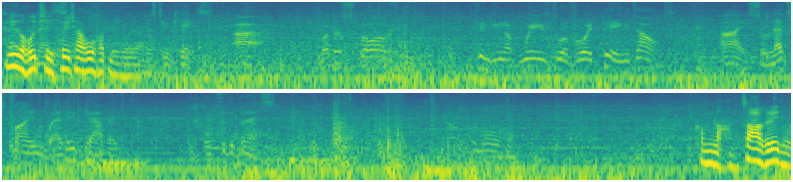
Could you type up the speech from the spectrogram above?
呢個好似推測好合理個人。But they're stalling, thinking up ways to avoid paying it out. Aye, so let's find where they've gathered and hope for the best. Come on, talk a little.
